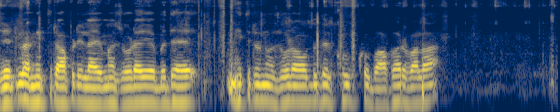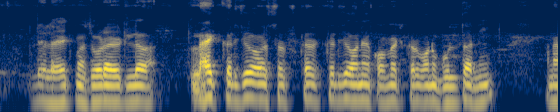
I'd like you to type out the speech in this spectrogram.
જેટલા મિત્ર આપણી લાઈવમાં જોડાયા બધા મિત્રનો જોડાવા બદલ ખૂબ ખૂબ આભાર વાલા. એટલે લાઈકમાં જોડાયો એટલે લાઈક કરજો સબસ્ક્રાઈબ કરજો અને કોમેન્ટ કરવાનું ભૂલતા નહીં. અને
